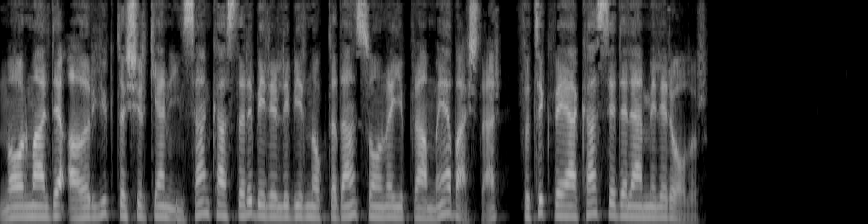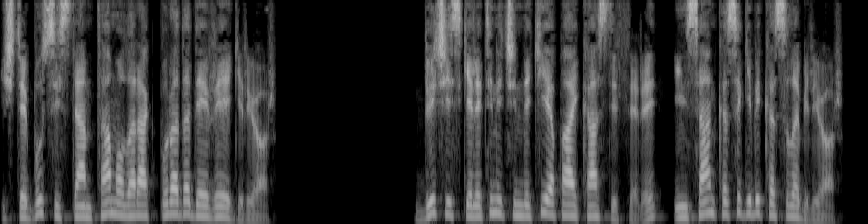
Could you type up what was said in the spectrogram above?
Normalde ağır yük taşırken insan kasları belirli bir noktadan sonra yıpranmaya başlar, fıtık veya kas zedelenmeleri olur. İşte bu sistem tam olarak burada devreye giriyor. Dış iskeletin içindeki yapay kas lifleri, insan kası gibi kasılabiliyor.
